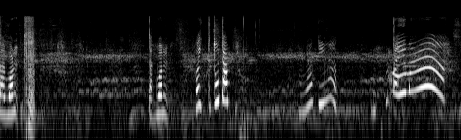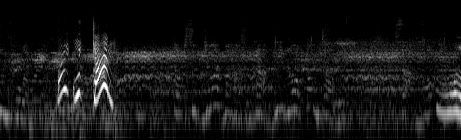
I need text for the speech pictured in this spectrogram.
ตัดบอลตัดบอลเฮ้ยตู้จับน่าตีมากไปมาไปอุ้ยจานนู้โล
